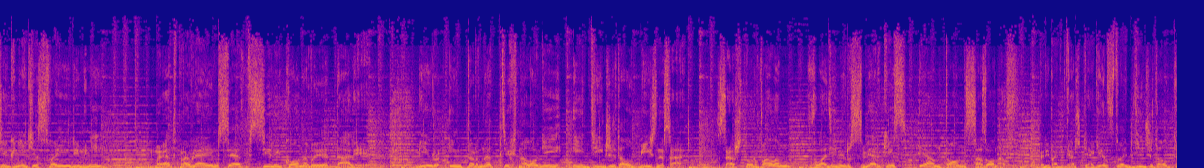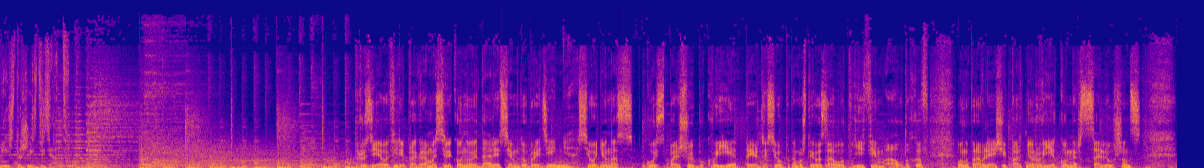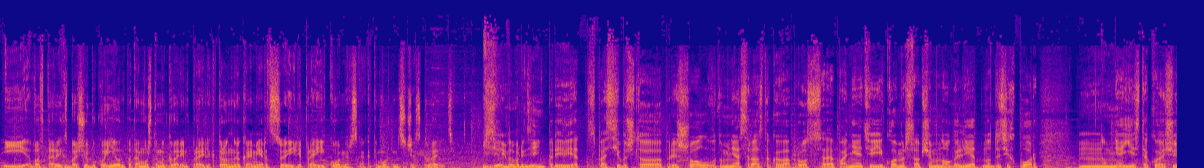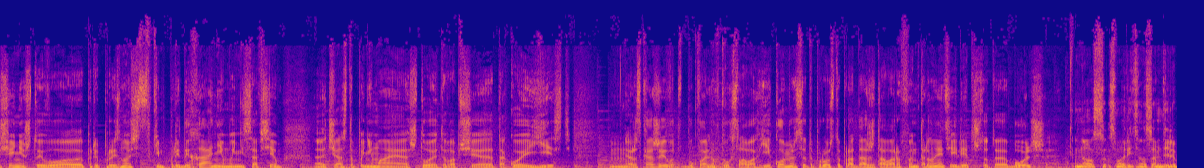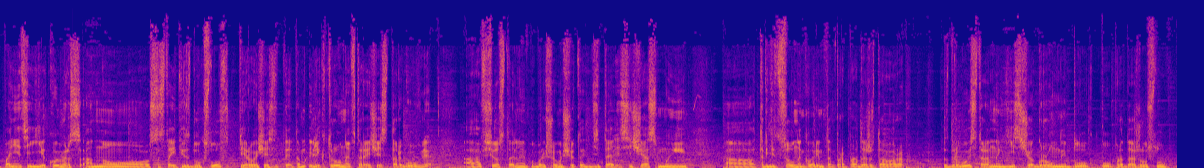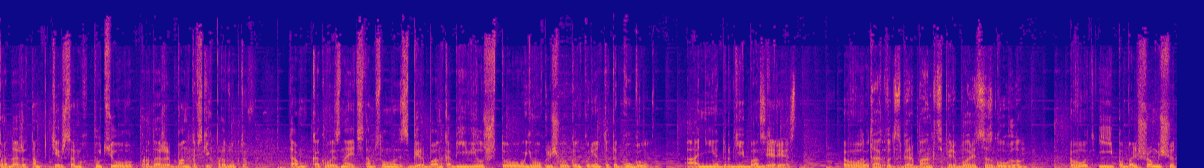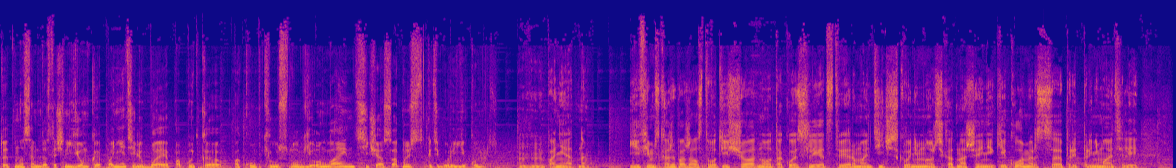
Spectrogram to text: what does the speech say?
Пристегните свои ремни. Мы отправляемся в силиконовые дали. Мир интернет-технологий и диджитал-бизнеса. За штурвалом Владимир Смеркис и Антон Сазонов. При поддержке агентства Digital 360. Друзья, в эфире программа «Силиконовые дали». Всем добрый день. Сегодня у нас гость с большой буквы «Е», прежде всего потому, что его зовут Ефим Алдухов. Он управляющий партнер в e-commerce Solutions. И, во-вторых, с большой буквы «Е» он потому, что мы говорим про электронную коммерцию или про e-commerce, как это можно сейчас говорить. Всем добрый день. Привет. Спасибо, что пришел. Вот у меня сразу такой вопрос. Понятию e-commerce вообще много лет, но до сих пор у меня есть такое ощущение, что его произносят с таким придыханием и не совсем э, часто понимая, что это вообще такое есть. Расскажи вот буквально в двух словах, e-commerce это просто продажа товаров в интернете или это что-то большее? Ну, смотрите, на самом деле понятие e-commerce, оно состоит из двух слов. Первая часть это там электронная, вторая часть торговля. А все остальное, по большому счету, это детали. Сейчас мы а, традиционно говорим там про продажу товаров. С другой стороны, есть еще огромный блок по продаже услуг, продажа там тех же самых путевок, продажа банковских продуктов. Там, как вы знаете, там, словно Сбербанк объявил, что его ключевой конкурент это Google, а не другие банки. Интересно. Вот. вот так вот Сбербанк теперь борется с Гуглом. Вот. И по большому счету это на самом деле достаточно емкое понятие. Любая попытка покупки услуги онлайн сейчас относится к категории e-commerce. Угу, понятно. Ефим, скажи, пожалуйста, вот еще одно такое следствие романтического немножечко отношения к e-commerce э, предпринимателей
